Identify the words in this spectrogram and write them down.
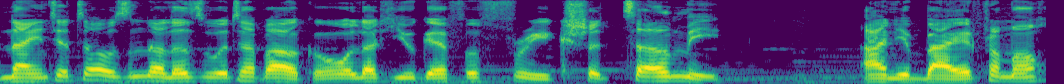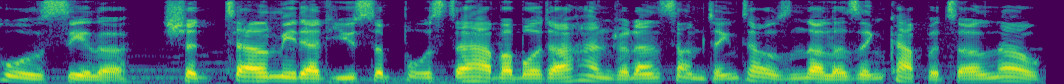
$90,000 worth of alcohol that you get for free should tell me, and you buy it from a wholesaler, should tell me that you're supposed to have about a hundred and something thousand dollars in capital now.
